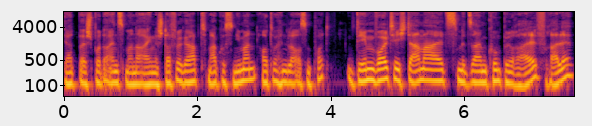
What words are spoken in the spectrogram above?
der hat bei Sport 1 mal eine eigene Staffel gehabt, Markus Niemann, Autohändler aus dem Pott. Dem wollte ich damals mit seinem Kumpel Ralf, Ralle,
